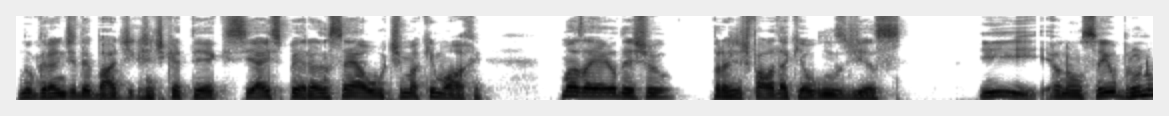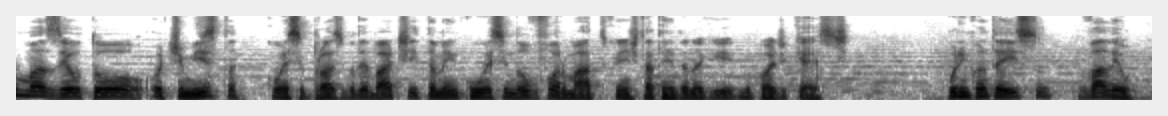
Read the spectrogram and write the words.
no grande debate que a gente quer ter, que se a esperança é a última que morre. Mas aí eu deixo pra gente falar daqui a alguns dias. E eu não sei o Bruno, mas eu tô otimista com esse próximo debate e também com esse novo formato que a gente tá tentando aqui no podcast. Por enquanto é isso, valeu!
